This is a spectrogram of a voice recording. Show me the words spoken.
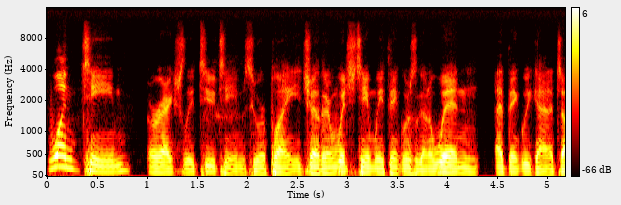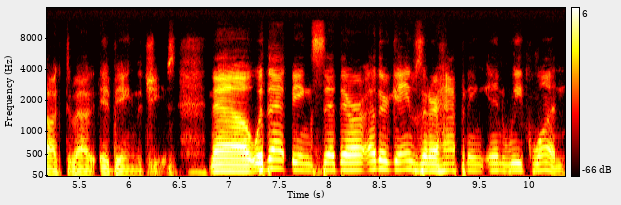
one team, or actually two teams, who are playing each other, and which team we think was going to win. I think we kind of talked about it being the Chiefs. Now, with that being said, there are other games that are happening in Week One.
